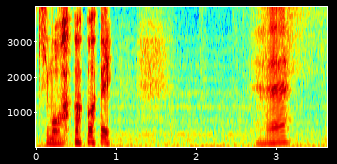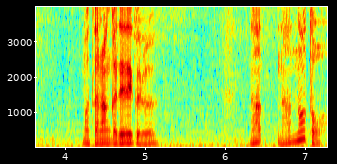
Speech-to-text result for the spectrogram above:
キモい。え？ー、またなんか出てくる？な何の音？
